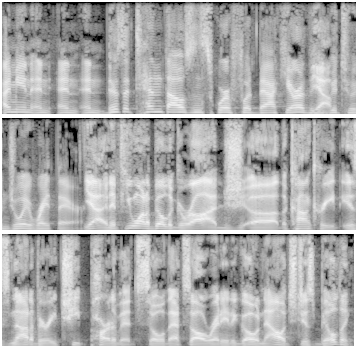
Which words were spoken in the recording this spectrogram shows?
I mean, and and and there's a ten thousand square foot backyard that Yeah. you get to enjoy right there. Yeah, and if you want to build a garage, uh, the concrete is not a very cheap part of it. So that's all ready to go. Now it's just building.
